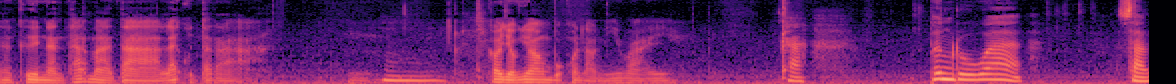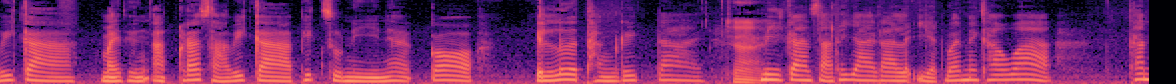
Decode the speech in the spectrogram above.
นะคือนันทมาตาและอุตราก็ยกย่องบุคคลเหล่านี้ไว้ ค่ะ เพิ่งรู้ว่าสาวิกาหมายถึงอัครสาวิกาภิกษุณีเนี่ยก็เป็นเลิศทางฤทธิ์ได้ มีการสาธยายรายละเอียดไว้ไหมคะว่า ท่าน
